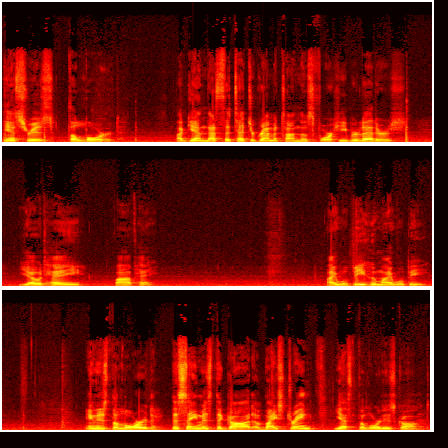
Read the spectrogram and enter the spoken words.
The answer is the Lord. Again, that's the tetragrammaton, those four Hebrew letters Yod He, Vav He. I will be whom I will be. And is the Lord the same as the God of my strength? Yes, the Lord is God.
